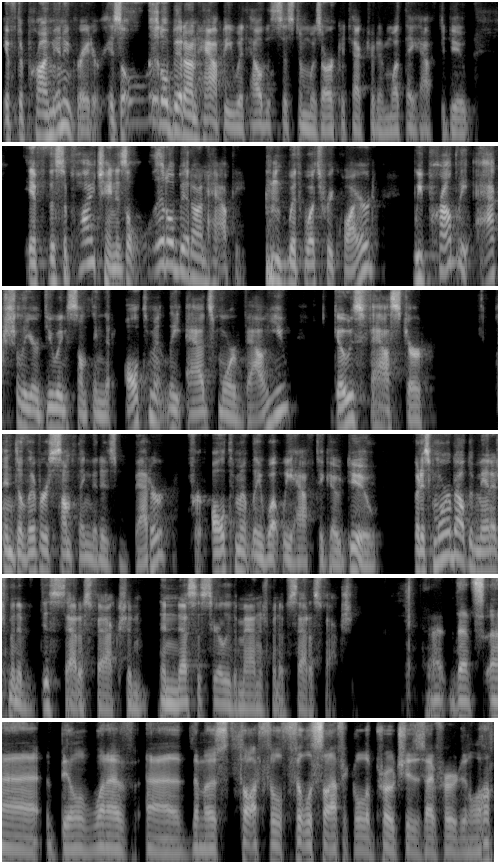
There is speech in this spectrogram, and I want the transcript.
if the prime integrator is a little bit unhappy with how the system was architected and what they have to do, if the supply chain is a little bit unhappy with what's required, we probably actually are doing something that ultimately adds more value, goes faster, and delivers something that is better for ultimately what we have to go do. But it's more about the management of dissatisfaction than necessarily the management of satisfaction. Uh, that's uh, Bill, one of uh, the most thoughtful philosophical approaches I've heard in a long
